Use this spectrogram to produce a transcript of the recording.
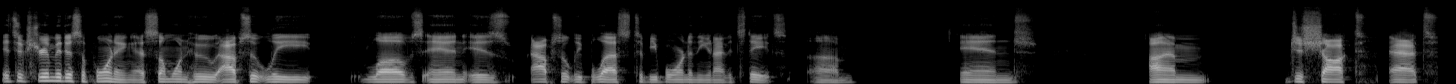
it's extremely disappointing as someone who absolutely loves and is absolutely blessed to be born in the United States. Um, and I'm just shocked at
